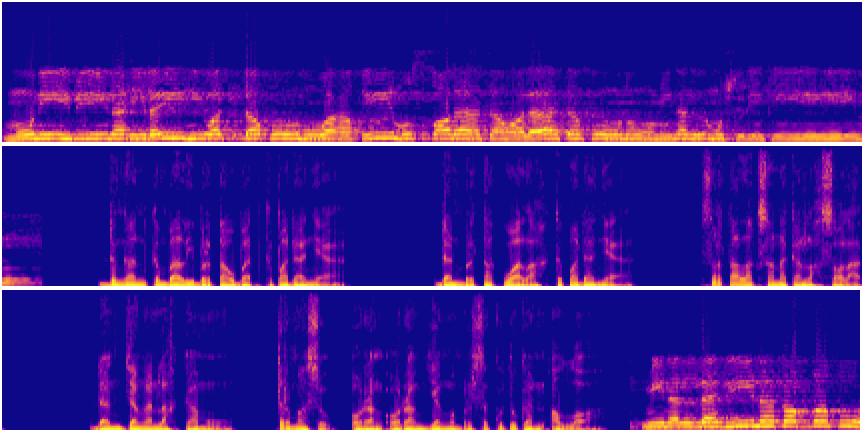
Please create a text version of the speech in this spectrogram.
منيبين إليه واتقوه وأقيموا الصلاة ولا تكونوا من المشركين Dengan kembali bertaubat kepadanya dan bertakwalah kepadanya, serta laksanakanlah solat, dan janganlah kamu termasuk orang-orang yang mempersekutukan Allah. من الذين فرقوا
